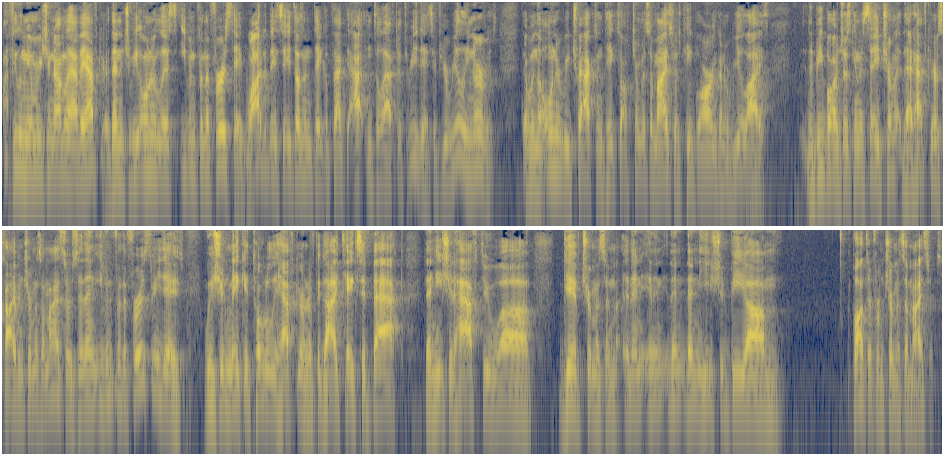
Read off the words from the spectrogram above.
then it should be ownerless even from the first day. Why did they say it doesn't take effect at, until after three days? If you're really nervous that when the owner retracts and takes off Trumas Amaisros, people aren't going to realize the people are just going to say that Hefker is Chayiv and Trumas Amaisros. So then even for the first three days, we should make it totally Hefker. And if the guy takes it back, then he should have to uh, give Trumas and, and, then, then, then he should be. Um, Potter from Trumas and Meisers.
